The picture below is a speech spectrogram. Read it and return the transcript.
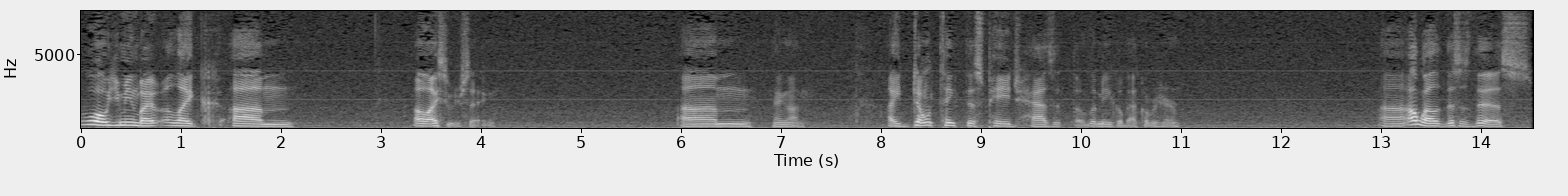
Whoa, you mean by, like, um, oh, I see what you're saying. Um, hang on. I don't think this page has it, though. Let me go back over here. Uh, oh, well, this is this.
